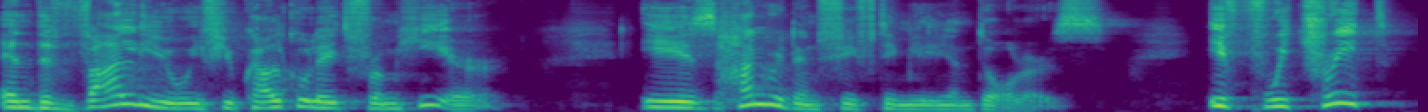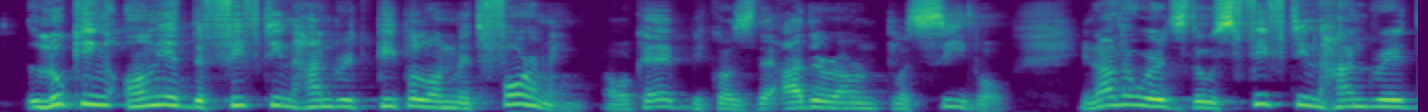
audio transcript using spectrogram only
and the value, if you calculate from here, is $150 million. If we treat looking only at the 1500 people on metformin, okay, because the other are on placebo. In other words, those 1500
